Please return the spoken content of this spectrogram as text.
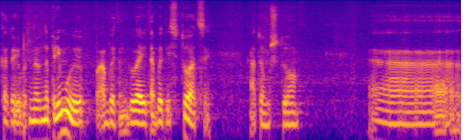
который вот напрямую об этом говорит, об этой ситуации, о том, что то,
